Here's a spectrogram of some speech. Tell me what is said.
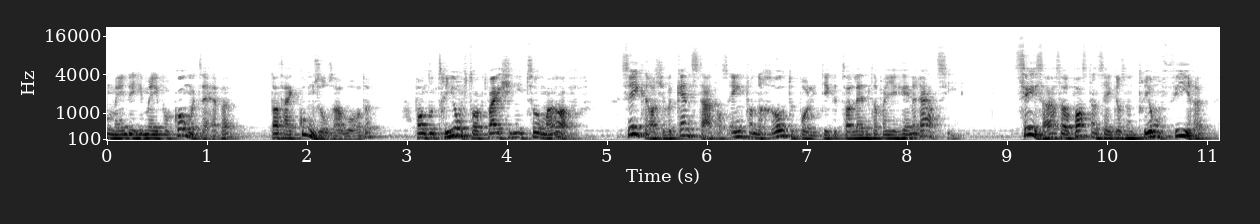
meende hiermee voorkomen te hebben dat hij consul zou worden, want een triomftocht wijs je niet zomaar af. Zeker als je bekend staat als een van de grote politieke talenten van je generatie. Caesar zou vast en zeker zijn triomf vieren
